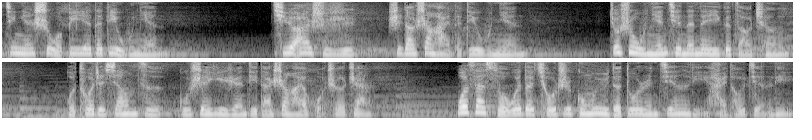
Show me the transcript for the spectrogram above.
今年是我毕业的第五年。七月二十日是到上海的第五年，就是五年前的那一个早晨，我拖着箱子，孤身一人抵达上海火车站，窝在所谓的求职公寓的多人间里，海投简历，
